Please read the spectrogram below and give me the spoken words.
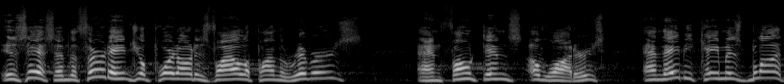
is this And the third angel poured out his vial upon the rivers and fountains of waters, and they became as blood.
